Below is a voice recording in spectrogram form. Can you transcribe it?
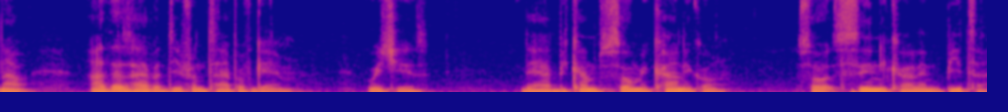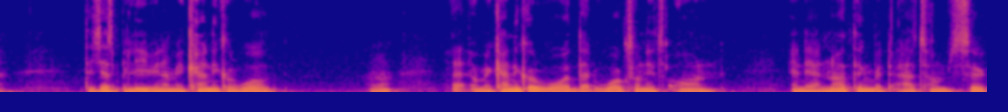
Now, others have a different type of game, which is they have become so mechanical so cynical and bitter. They just believe in a mechanical world. A mechanical world that works on its own, and they are nothing but atoms cir-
